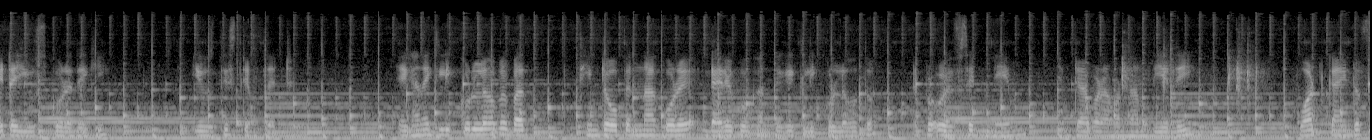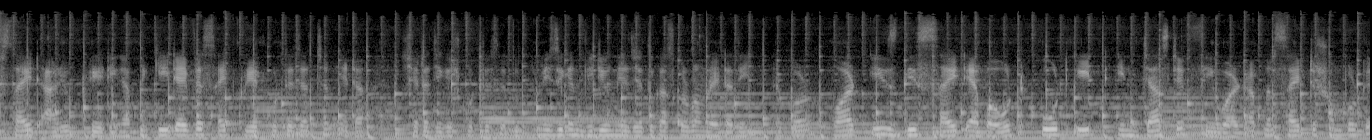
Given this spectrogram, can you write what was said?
এটা ইউজ করে দেখি। ইউজ দিস টেমপ্লেট এখানে ক্লিক করলে হবে বা থিমটা ওপেন না করে ডাইরেক্ট ওখান থেকে ক্লিক করলে হতো। এরপর ওয়েবসাইট নেম নেমটা আবার আমার নাম দিয়ে দিই। What kind of site are you creating আপনি কী টাইপের সাইট ক্রিয়েট করতে চাচ্ছেন এটা, সেটা জিজ্ঞেস করতেছে। তো মিউজিক অ্যান্ড ভিডিও নিয়ে যেহেতু কাজ করব, আমরা এটা দিই। তারপর what is this site about put it in just a few word আপনার সাইটটা সম্পর্কে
